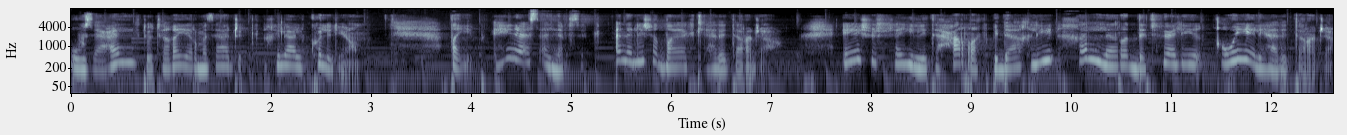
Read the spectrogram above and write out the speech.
وزعلت وتغير مزاجك خلال كل اليوم طيب هنا أسأل نفسك أنا ليش تضايقت لهذه الدرجة؟ إيش الشيء اللي تحرك بداخلي خلى ردة فعلي قوية لهذه الدرجة؟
